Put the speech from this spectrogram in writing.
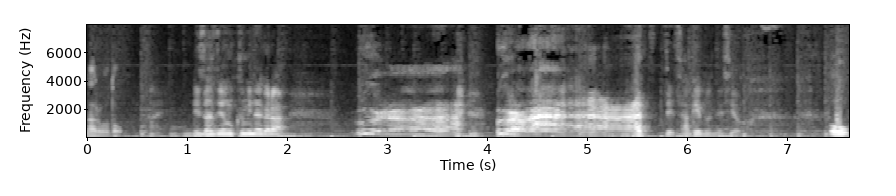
なるほどはい、で座禅を組みながらうわーうわーって叫ぶんですよおう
